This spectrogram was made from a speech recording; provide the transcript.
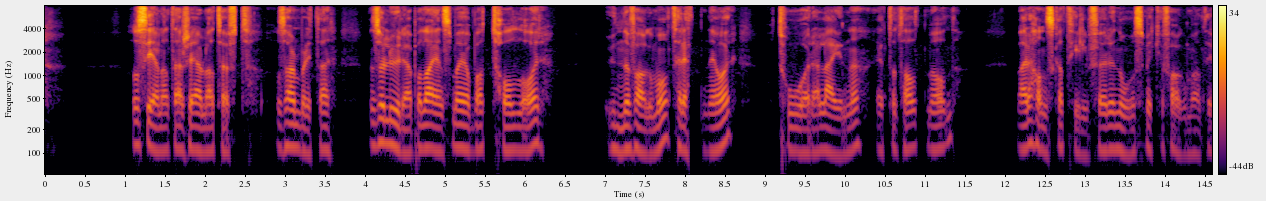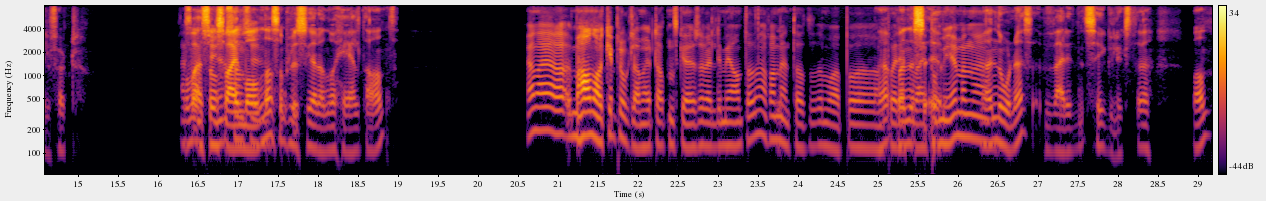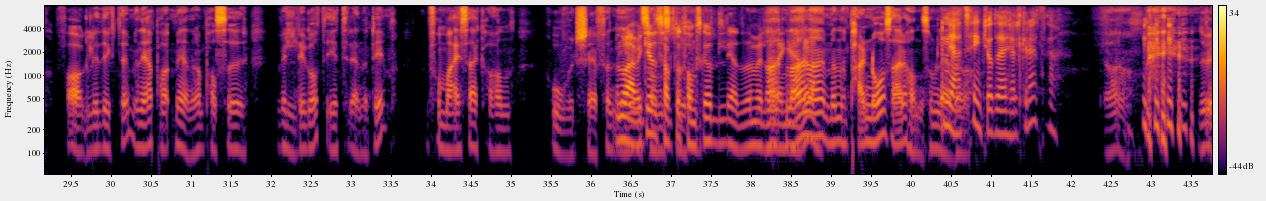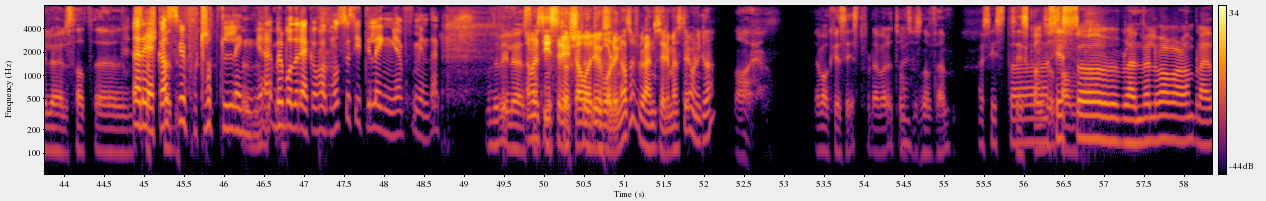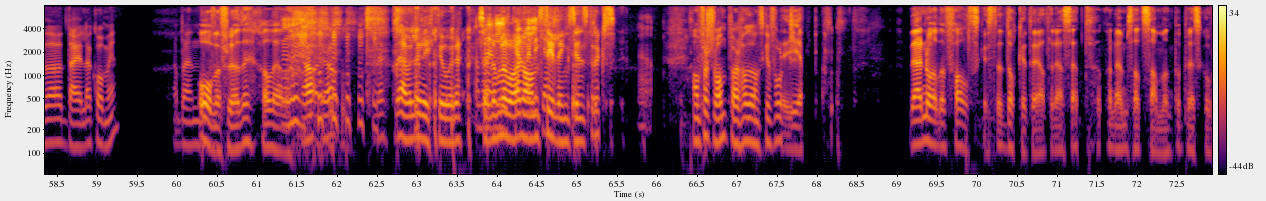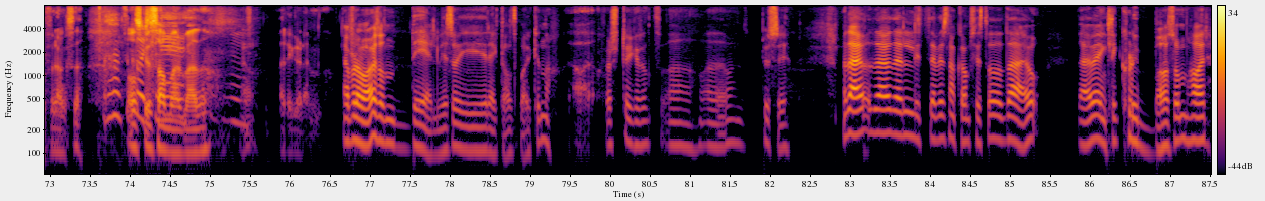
Så sier han at det er så jævla tøft. Og så har han blitt der. Men så lurer jeg på da en som har jobba tolv år under Fagermo, 13 i år, og to år aleine, ett og et halvt med Odd. Hva er det han skal tilføre noe som ikke Fagermo har tilført? Må være som Svein Målen, da, som plutselig gjør noe helt annet. Ja, nei, men Han har ikke proklamert at han skal gjøre så veldig mye annet det. Han mente at de var på, Ja, på rett men vei på mye, men, eh, Men Nordnes, verdens hyggeligste mann. Faglig dyktig. Men jeg mener han passer veldig godt i et trenerteam. For meg så er ikke han hovedsjefen. men nå er vi ikke sånn sagt stor- at han skal lede dem veldig Nei, lenge. nei, nei, men per nå så er det han som leder. Men jeg tenker jo det er helt greit. Ja. Ja, ja. Du ville jo helst at eh, Reka skulle fortsatt lenge men Både Reka og Fagermo skulle sitte lenge for min del. Men du ville helst Ja, men Sist Reka største var i Vålerenga, så ble han seriemester, gjorde han ikke det? Nei. Det var ikke sist, for det var i 2005. Ja, Sist, da, Sist gang så sist så ble han vel Hva var det han ble da Deila kom inn? En... Overflødig, kaller jeg det. Ja, ja. Det er vel det riktige ordet. Selv om det var en annen stillingsinstruks. Han forsvant i hvert fall ganske fort. Jepp. Det er noe av det falskeste dokketeatret jeg har sett, når de satt sammen på pressekonferanse Så og skulle samarbeide. Mm. Bare glem det. Ja, for det var jo sånn delvis å gi Rekdalsparken, da. Ja, ja. Først, ikke sant. Så, det var pussig. Men det er jo, det er jo det litt det vi snakka om sist, og det er jo, det er jo egentlig klubba som har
